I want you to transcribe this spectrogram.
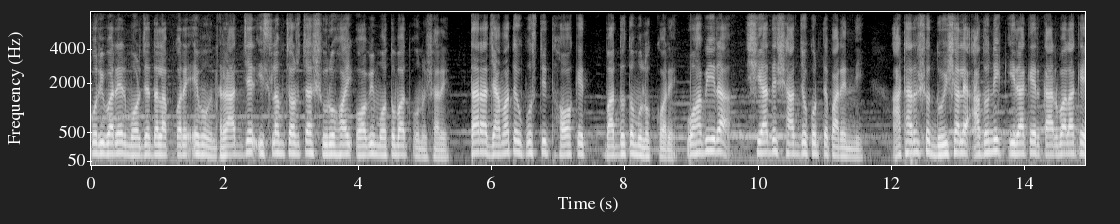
পরিবারের মর্যাদা লাভ করে এবং রাজ্যের ইসলাম চর্চা শুরু হয় ওয়াবি মতবাদ অনুসারে। তারা জামাতে উপস্থিত হওয়াকে বাধ্যতামূলক করে। ওয়াহাবিরা শিয়াদের সাহায্য করতে পারেননি। আঠারোশো দুই সালে আধুনিক ইরাকের কারবালাকে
